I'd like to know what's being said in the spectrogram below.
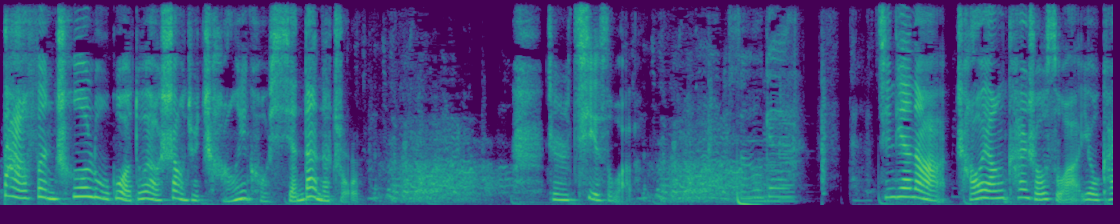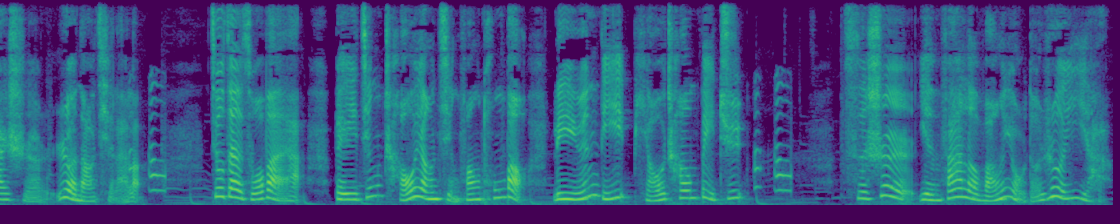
大粪车路过都要上去尝一口咸淡的主，真是气死我了。今天呢，朝阳看守所又开始热闹起来了。就在昨晚啊，北京朝阳警方通报李云迪嫖娼被拘，此事引发了网友的热议哈。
